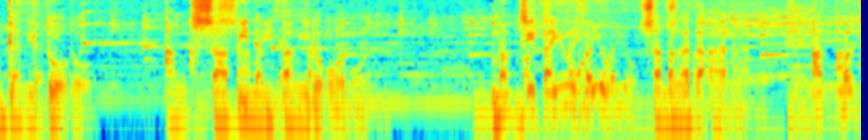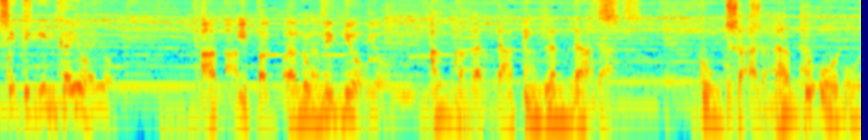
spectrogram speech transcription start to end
Ganito ang sabi ng Panginoon. Magsitayo kayo sa mga daan at magsitingin kayo at ipagtanong ninyo ang mga dating landas kung saan nandoon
